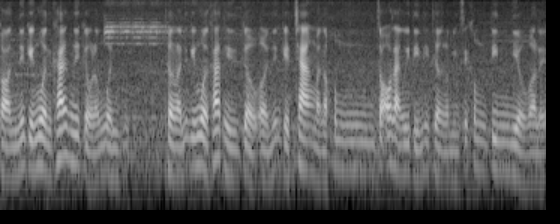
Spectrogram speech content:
Còn những cái nguồn khác như kiểu là nguồn thường là những cái nguồn khác thì kiểu ở những cái trang mà nó không rõ ràng uy tín thì thường là mình sẽ không tin nhiều vào đấy.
